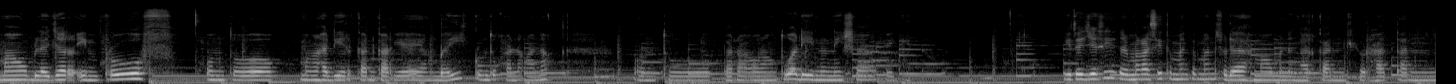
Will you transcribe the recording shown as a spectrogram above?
mau belajar improve untuk menghadirkan karya yang baik untuk anak-anak untuk para orang tua di Indonesia kayak gitu. Gitu aja sih. Terima kasih teman-teman sudah mau mendengarkan curhatan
